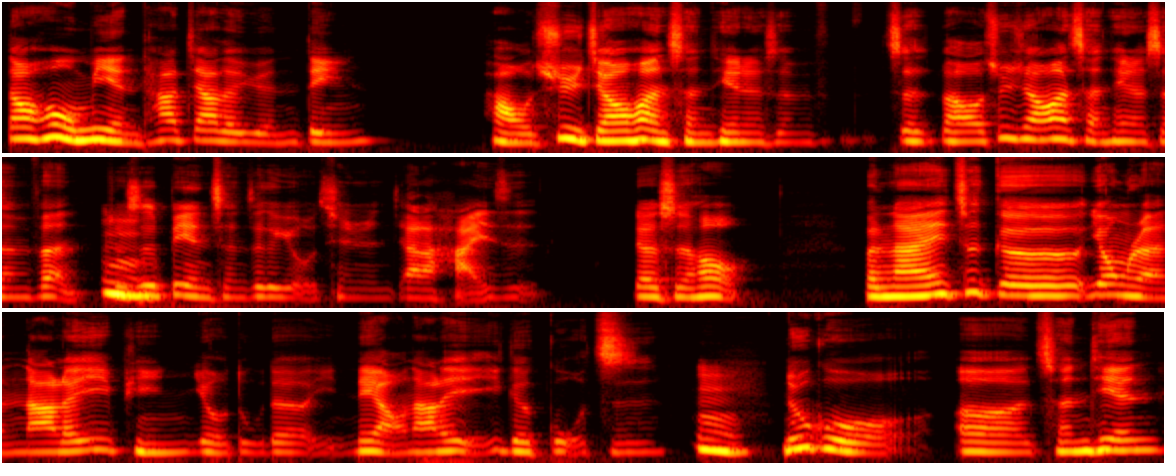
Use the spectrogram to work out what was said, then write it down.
到后面他家的园丁跑去交换成天的身份，这跑去交换成天的身份，就是变成这个有钱人家的孩子的时候，嗯、本来这个佣人拿了一瓶有毒的饮料，拿了一个果汁，嗯，如果呃成天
